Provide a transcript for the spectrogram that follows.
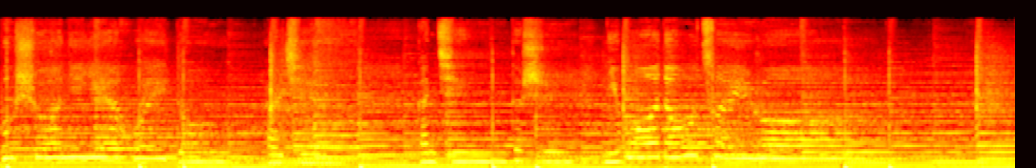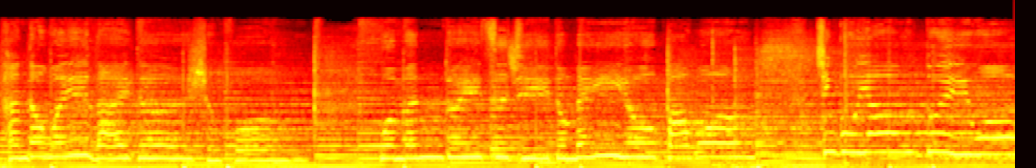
不说你也会懂，而且感情的事你我都脆弱。谈到未来的生活，我们对自己都没有把握。请不要对我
